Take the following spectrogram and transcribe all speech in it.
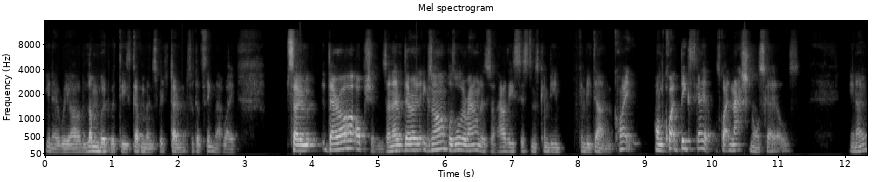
you know we are lumbered with these governments which don't sort of think that way. So there are options, and there, there are examples all around us of how these systems can be can be done quite on quite big scales, quite national scales you know,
